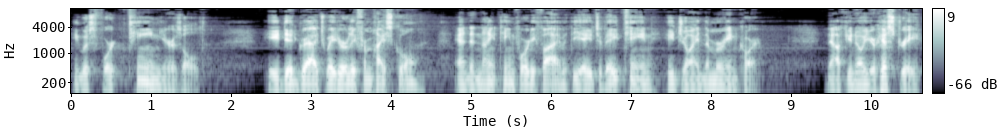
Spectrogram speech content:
he was 14 years old. He did graduate early from high school, and in 1945, at the age of 18, he joined the Marine Corps. Now, if you know your history,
